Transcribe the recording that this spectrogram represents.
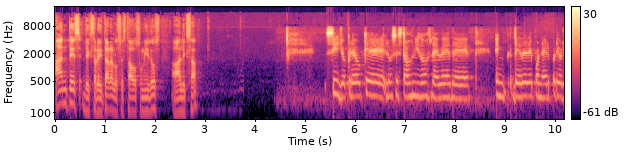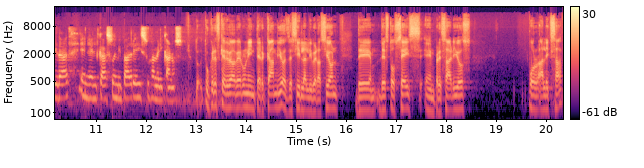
antes de extraditar a los Estados Unidos a Alex Saab? Sí, yo creo que los Estados Unidos debe de, debe de poner prioridad en el caso de mi padre y sus americanos. ¿Tú, crees que debe haber un intercambio, es decir, la liberación de, estos seis empresarios por Alex Saab?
